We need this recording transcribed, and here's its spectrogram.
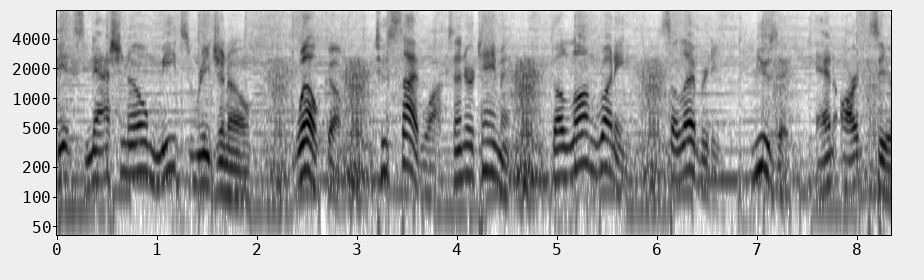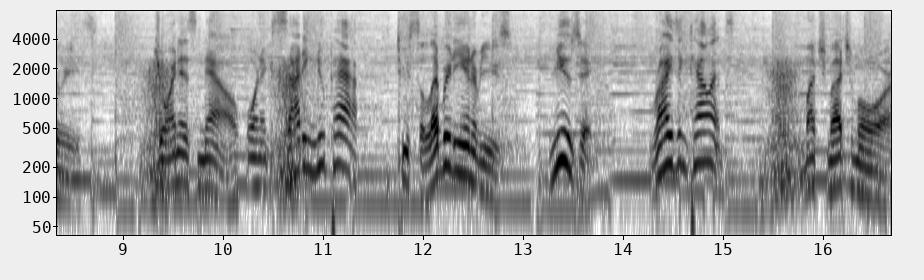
It's national meets regional. Welcome to Sidewalks Entertainment, the long running celebrity, music, and art series. Join us now for an exciting new path to celebrity interviews, music, rising talents, much, much more.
